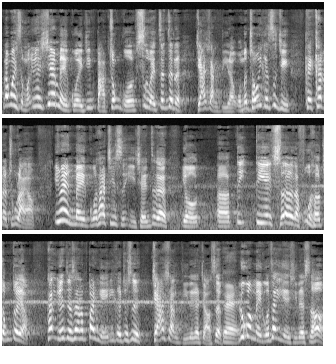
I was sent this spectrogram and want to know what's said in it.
那为什么？因为现在美国已经把中国视为真正的假想敌了。我们从一个事情可以看得出来啊，因为美国它其实以前这个有呃第第十二的复合中队啊，它原则上它扮演一个就是假想敌的一个角色。对，如果美国在演习的时候。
